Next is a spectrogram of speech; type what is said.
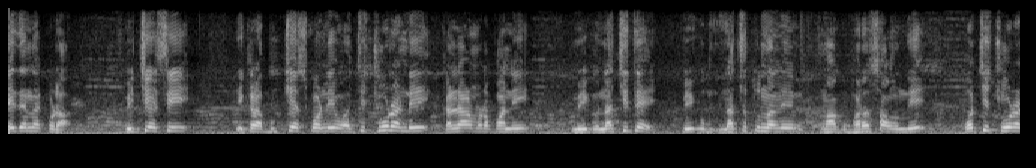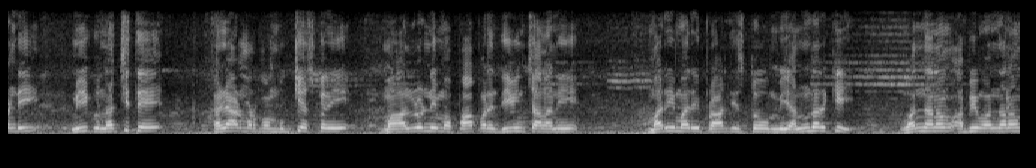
ఏదైనా కూడా ఇచ్చేసి ఇక్కడ బుక్ చేసుకోండి వచ్చి చూడండి కళ్యాణ మండపాన్ని. మీకు నచ్చితే మీకు నచ్చుతుందని మాకు భరోసా ఉంది. వచ్చి చూడండి మీకు నచ్చితే కళ్యాణ మండపం బుక్ చేసుకొని మా అల్లుడిని మా పాపని దీవించాలని మరీ మరీ ప్రార్థిస్తూ మీ అందరికీ వందనం అభివందనం.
